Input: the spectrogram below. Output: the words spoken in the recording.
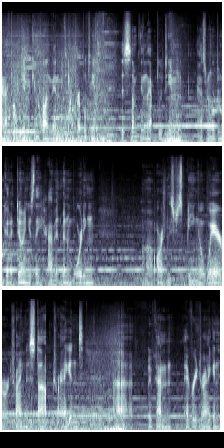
or not purple team, I keep calling the enemy team purple team. This is something that blue team hasn't really been good at doing, is they haven't been warding, uh, or at least just being aware or trying to stop dragons. Uh, we've gotten every dragon,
